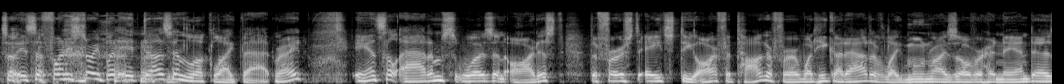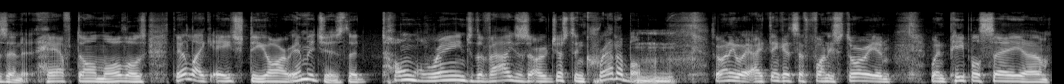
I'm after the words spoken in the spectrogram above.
So it's a funny story, but it doesn't look like that, right? Ansel Adams was an artist, the first HDR photographer. What he got out of like Moonrise over Hernandez and Half Dome, all those, they're like HDR images. The tonal range, the values are just incredible. Mm. So anyway, I think it's a funny story. And when people say, um,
